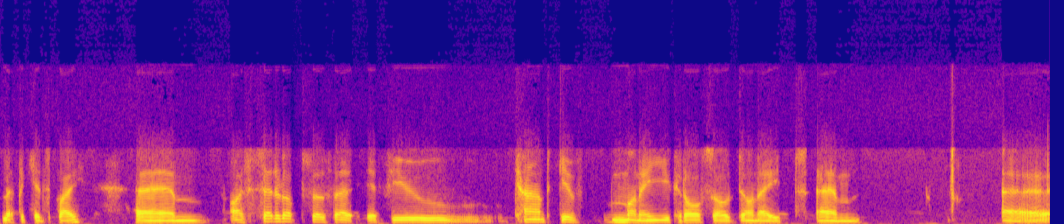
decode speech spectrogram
Let the Kids Play. Um, I've set it up so that if you can't give money, you could also donate um, uh,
